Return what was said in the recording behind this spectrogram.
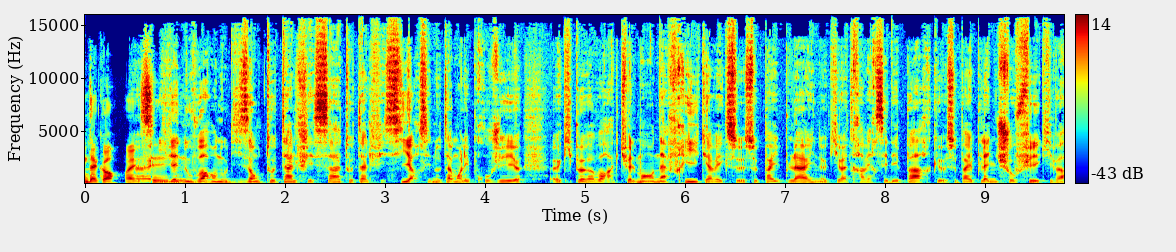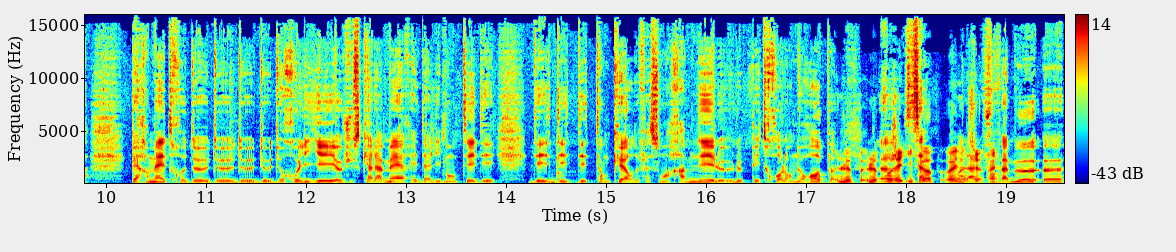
D'accord. Ouais, euh, ils viennent nous voir en nous disant Total fait ça, Total fait ci. Alors, c'est notamment les projets euh, qu'ils peuvent avoir actuellement en Afrique avec ce, pipeline qui va traverser des parcs, ce pipeline chauffé qui va permettre de, de, de, de relier jusqu'à la mer et d'alimenter des, des, tankers de façon à ramener le, pétrole en Europe. Le, projet euh, ICOP, oui, bien sûr. Le fameux, euh,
